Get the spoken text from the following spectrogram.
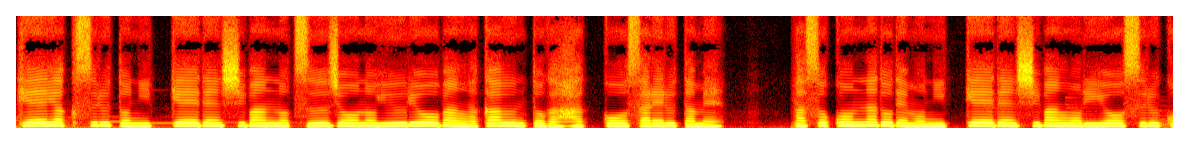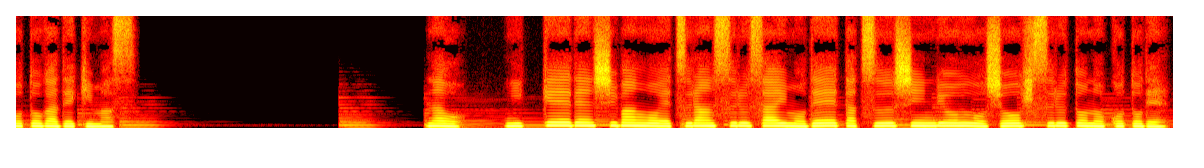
契約すると日経電子版の通常の有料版アカウントが発行されるため、パソコンなどでも日経電子版を利用することができます。なお、日経電子版を閲覧する際もデータ通信量を消費するとのことで、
